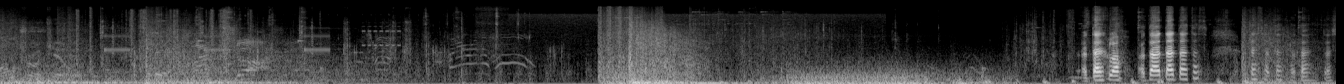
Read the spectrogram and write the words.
Ultra kill. Atas keluar Atas atas atas atas Atas atas atas atas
